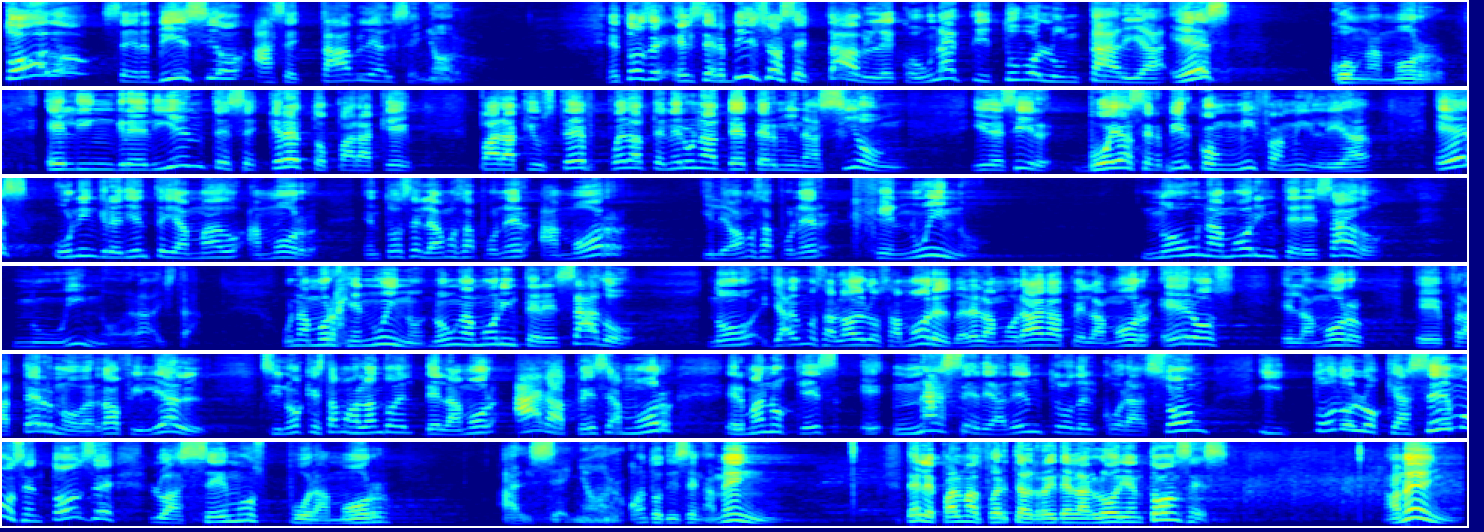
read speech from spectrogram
todo servicio aceptable al Señor. Entonces, el servicio aceptable con una actitud voluntaria es con amor. El ingrediente secreto para que para que usted pueda tener una determinación y decir, voy a servir con mi familia, es un ingrediente llamado amor. Entonces le vamos a poner amor y le vamos a poner genuino. No un amor interesado, nuino, ¿verdad? Ahí está. Un amor genuino, no un amor interesado. No, ya hemos hablado de los amores, ¿verdad? El amor ágape, el amor eros, el amor eh, fraterno, ¿verdad? Filial. Sino que estamos hablando del, amor ágape, ese amor, hermano, que es, eh, nace de adentro del corazón y todo lo que hacemos entonces lo hacemos por amor al Señor. ¿Cuántos dicen amén? Dele palmas fuerte al Rey de la Gloria entonces. Amén.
